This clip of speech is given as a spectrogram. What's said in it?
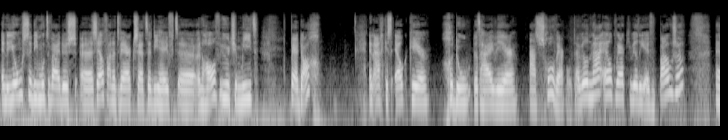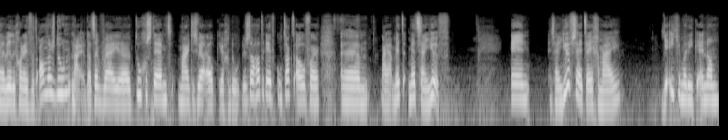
En de jongste, die moeten wij dus uh, zelf aan het werk zetten. Die heeft uh, een half uurtje meet per dag. En eigenlijk is elke keer gedoe dat hij weer aan zijn schoolwerk moet. Hij wil na elk werkje wil hij even pauze. Uh, wil hij gewoon even wat anders doen? Nou ja, dat hebben wij uh, toegestemd. Maar het is wel elke keer gedoe. Dus daar had ik even contact over um, nou ja, met, met zijn juf. En zijn juf zei tegen mij: Jeetje, Marieke, en dan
